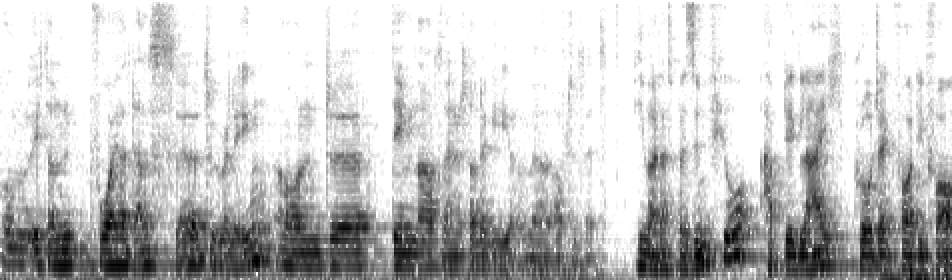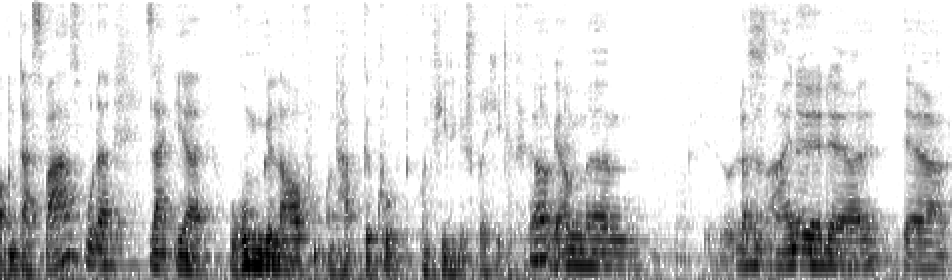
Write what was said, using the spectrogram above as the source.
um sich dann vorher das äh, zu überlegen und äh, demnach seine Strategie äh, aufzusetzen. Wie war das bei Synfio? Habt ihr gleich Project 44 und das war's? Oder seid ihr rumgelaufen und habt geguckt und viele Gespräche geführt? Ja, wir haben, ähm, das ist eine der, der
